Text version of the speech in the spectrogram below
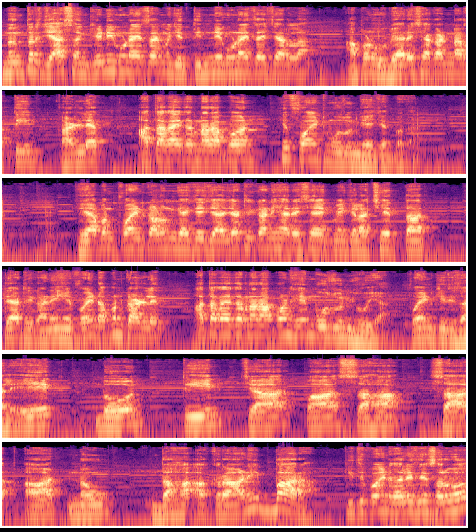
नंतर ज्या संख्येने गुणायचं आहे म्हणजे तीनने गुणायचं आहे चारला आपण उभ्या रेषा काढणार तीन काढल्यात. आता काय करणार आपण? हे पॉईंट मोजून घ्यायचे आहेत बघा. हे आपण पॉईंट काढून घ्यायचे ज्या ज्या ठिकाणी ह्या रेषा एकमेकीला छेदतात त्या ठिकाणी हे पॉईंट आपण काढलेत. आता काय करणार आपण? हे मोजून घेऊया. पॉईंट किती झाले? एक दोन तीन चार पाच सहा सात आठ नऊ दहा अकरा आणि बारा. किती पॉईंट झाले ते सर्व?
